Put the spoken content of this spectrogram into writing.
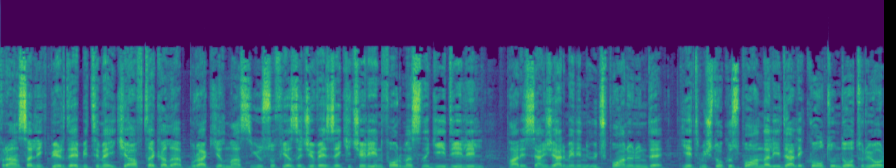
Fransa Lig 1'de bitime 2 hafta kala Burak Yılmaz, Yusuf Yazıcı ve Zeki Çelik'in formasını giydiği Lille, Paris Saint Germain'in 3 puan önünde 79 puanla liderlik koltuğunda oturuyor.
